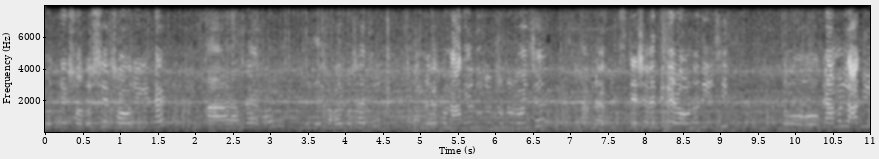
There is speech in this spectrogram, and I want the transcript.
প্রত্যেক সদস্যের সহযোগিতায়। আর আমরা এখন নিজের সবাই বসে আছি, আমরা এখন আগে দুটো টোটো রয়েছে, আমরা এখন স্টেশনের দিকে রওনা দিয়েছি। তো কেমন লাগল?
